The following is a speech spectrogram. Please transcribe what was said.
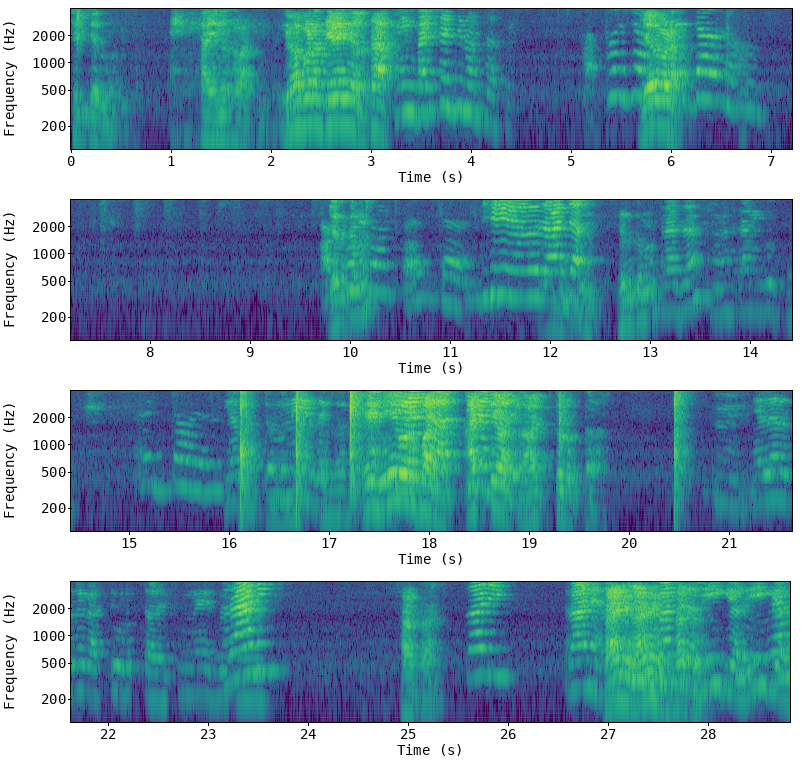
ಚೀಟ್ ಚೇಂಜ್ ಮಾಡ್ತಾ ತಾ ಇನ್ನೊಂದು ಸಲ ಹಾಕ್ತೀನಿ. ಹೇಳ್ಬೇಡ ಅಂತ ಹೇಳಿದ್ನಲ್ಲ ತಾ ನೀನ್ ಬಡ್ಸಂತಿ ನೋಡ್ ಸಾಕು. ಹೇಳ್ಬೇಡ. ಎದಕ್ಕಮ್ಮ? ಹೇ, ರಾಜ. ಎದಕ್ಕಮ್ಮ? ರಾಜ? ಹಾ, ರಾಣಿಗೂ ಹೇಳ್ಬೇಡ, ಸುಮ್ನೆ ಇರ್ಬೇಕು. ಏ ನೀ ಹುಡುಕ್ಬಾರ್ದು ಅತ್ತಿ ಅತ್ತಿ ಹೇಳ್ತಾಳೆ. ಹೊತ್ತು ಅತ್ತಿ ಹುಡುಕ್ತಾಳ ಹ್ಮ್ ಎಲ್ಲರದ್ರಾಗ ಅತ್ತಿ ಹುಡುಕ್ತಾಳೆ ಸುಮ್ನೆ ಇರ್ಬೇಕು. ರಾಣಿ. ಸಾಕಾ? ರಾಣಿ. ರಾಣಿ ರಾಣಿ, ರಾಣಿ, ಸಾಕು. ಈಗ ಹೇಳು ಈಗ ಹೇಳು.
